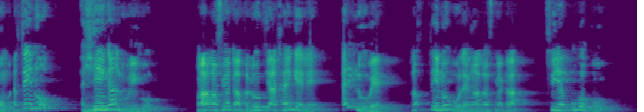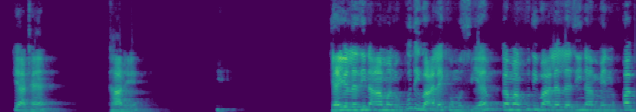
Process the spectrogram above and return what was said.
ဟိုအသင်တို့အရင်ကလူတွေကိုငါလောင်ရွှက်ကဘလို့ပြထိုင်းခဲ့လဲအဲ့ဒီလိုပဲနော်သင်တို့ကိုလည်းငါလောင်ရွှက်ကစီယံဥပုပ်ကိုပြထန်းထားတယ်ယာယလဇီနာအာမနူကုတိဘာအလိုင်ကုမစီယမ်ကမာကုတိဘာအလလဇီနာမင်ကဘ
